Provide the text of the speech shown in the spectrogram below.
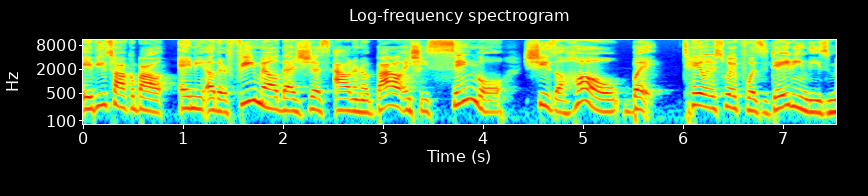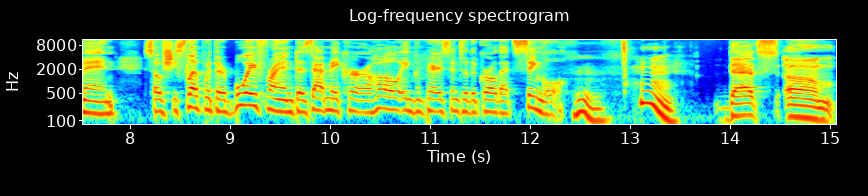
if you talk about any other female that's just out and about and she's single, she's a hoe. But Taylor Swift was dating these men, so she slept with her boyfriend. Does that make her a hoe in comparison to the girl that's single? Hmm. That's um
